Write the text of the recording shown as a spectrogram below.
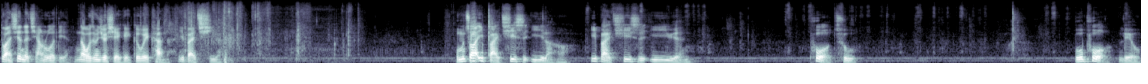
短线的强弱点。那我这边就写给各位看了，一百七。我们抓一百七十一了哈，一百七十一元破出，不破留。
